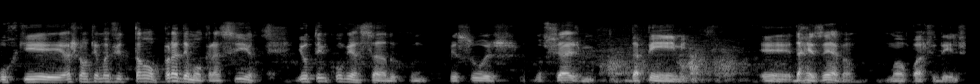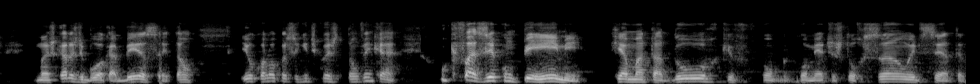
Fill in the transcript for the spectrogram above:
porque acho que é um tema vital para a democracia. E eu tenho conversado com pessoas oficiais da PM, é, da reserva, maior parte deles, mas caras de boa cabeça e tal, e eu coloco a seguinte questão: vem cá, o que fazer com PM que é matador, que comete extorsão, etc.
